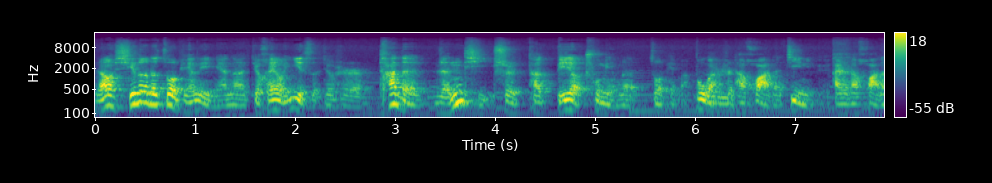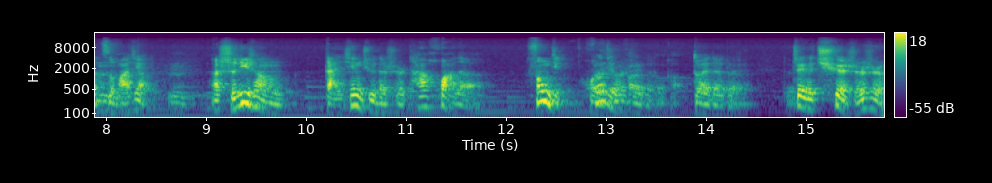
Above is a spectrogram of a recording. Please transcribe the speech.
然后席勒的作品里面呢，就很有意思，就是他的人体是他比较出名的作品吧，不管是他画的妓女，还是他画的自画像，嗯，啊，实际上感兴趣的是他画的风景，或者风景画说是得很好，对对对，这个确实是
